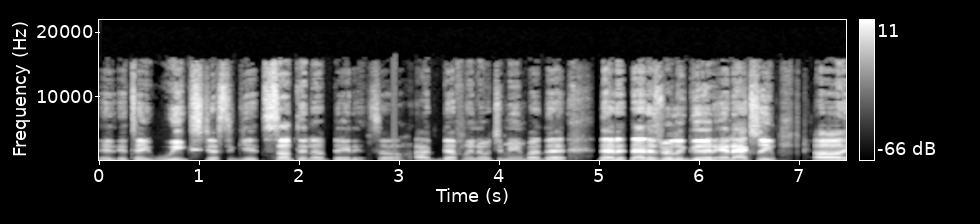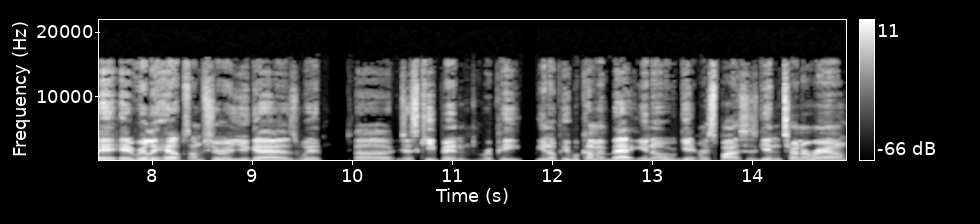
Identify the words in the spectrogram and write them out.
it, it take weeks just to get something updated. So I definitely know what you mean by that. That that is really good, and actually, uh, it, it really helps. I'm sure you guys with uh just keeping repeat you know people coming back you know getting responses getting turnaround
